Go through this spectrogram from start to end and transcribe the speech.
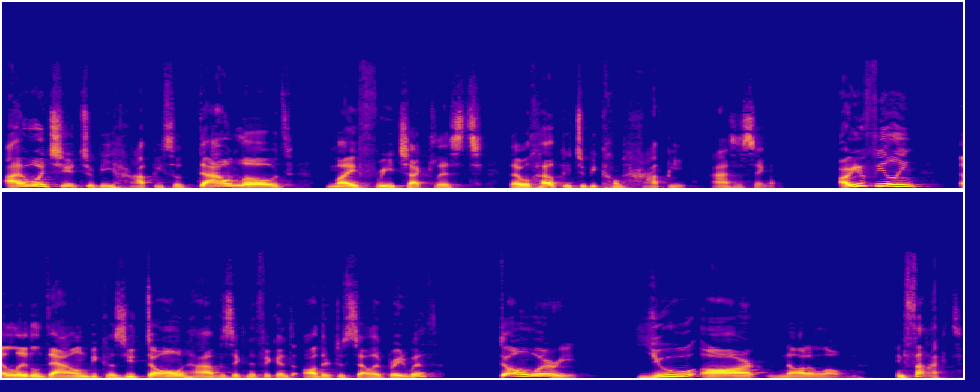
I want you to be happy. So download my free checklist that will help you to become happy as a single. Are you feeling a little down because you don't have a significant other to celebrate with? Don't worry. You are not alone. In fact,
